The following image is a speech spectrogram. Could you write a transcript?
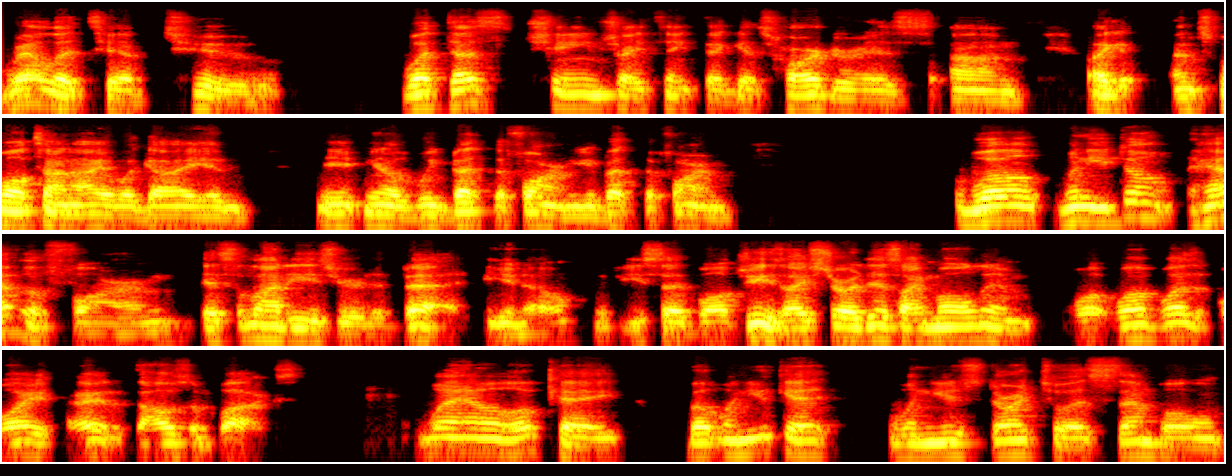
relative to what does change, I think, that gets harder is um, like I'm small town Iowa guy, and you know we bet the farm. You bet the farm. Well, when you don't have a farm, it's a lot easier to bet. You know, if you said, "Well, geez, I started this, I'm all in." What, what was it? Boy, I had a thousand bucks. Well, okay, but when you get when you start to assemble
